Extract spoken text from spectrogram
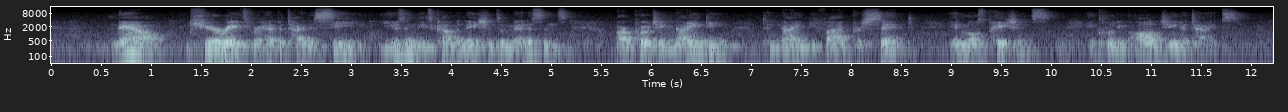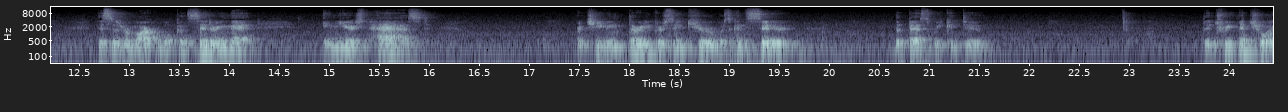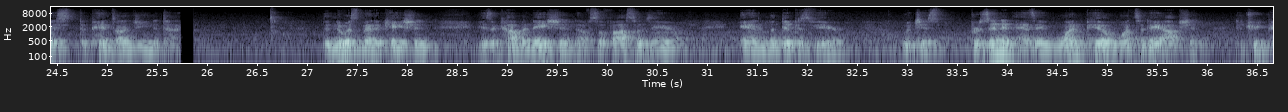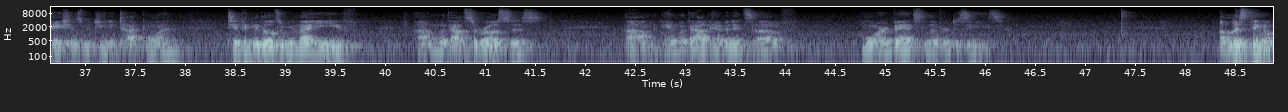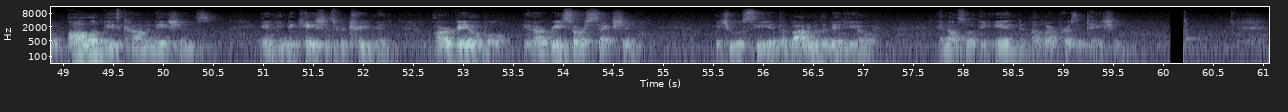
now cure rates for hepatitis C using these combinations of medicines are approaching 90 to 95% in most patients, including all genotypes. This is remarkable considering that in years past, achieving 30% cure was considered the best we could do. The treatment choice depends on genotype. The newest medication is a combination of sofosbuvir and ledipasvir, which is presented as a one pill once a day option to treat patients with genotype 1. Typically those who are naive, um, without cirrhosis, um, and without evidence of more advanced liver disease. A listing of all of these combinations and indications for treatment are available in our resource section, which you will see at the bottom of the video and also at the end of our presentation.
